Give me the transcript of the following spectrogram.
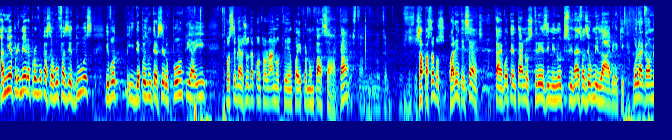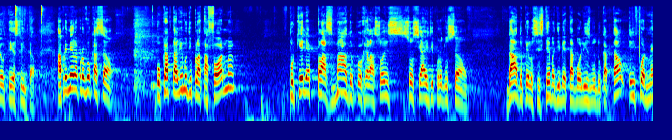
A minha primeira provocação, vou fazer duas e, vou, e depois um terceiro ponto, e aí você me ajuda a controlar no tempo aí para não passar, tá? Já passamos 47? Tá, eu vou tentar nos 13 minutos finais fazer um milagre aqui. Vou largar o meu texto então. A primeira provocação: o capitalismo de plataforma, porque ele é plasmado por relações sociais de produção dado pelo sistema de metabolismo do capital, ele, forme,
